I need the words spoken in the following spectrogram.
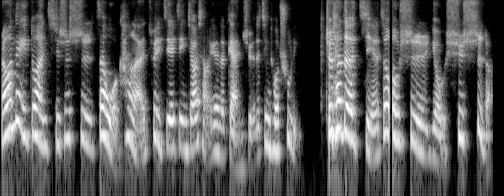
然后那一段其实是在我看来最接近交响乐的感觉的镜头处理。就它的节奏是有叙事的，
